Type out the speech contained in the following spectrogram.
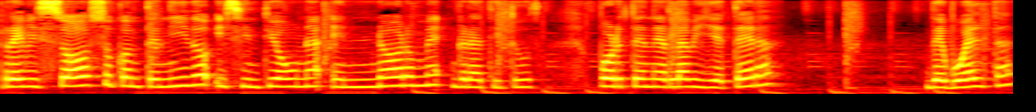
revisó su contenido y sintió una enorme gratitud por tener la billetera de vuelta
